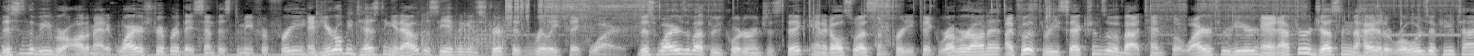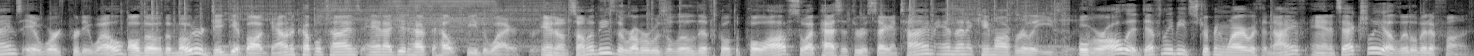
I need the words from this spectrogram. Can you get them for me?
This is the VEVOR automatic wire stripper. They sent this to me for free, and here I'll be testing it out to see if it can strip this really thick wire. This wire is about 3 quarter inches thick, and it also has some pretty thick rubber on it. I put three sections of about 10 foot wire through here, and after adjusting the height of the rollers a few times, it worked pretty well. Although the motor did get bogged down a couple times, and I did have to help feed the wire through. And on some of these, the rubber was a little difficult to pull off, so I passed it through a second time, and then it came off really easily. Overall, it definitely beats stripping wire with a knife, and it's actually a little bit of fun.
